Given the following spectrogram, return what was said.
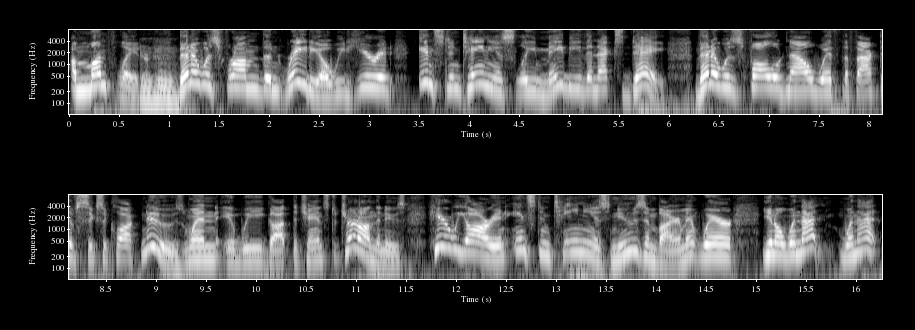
a month later. Mm-hmm. Then it was from the radio. We'd hear it instantaneously, maybe the next day. Then it was followed now with the fact of six o'clock news when it, we got the chance to turn on the news. Here we are in instantaneous news environment where you know when that when that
